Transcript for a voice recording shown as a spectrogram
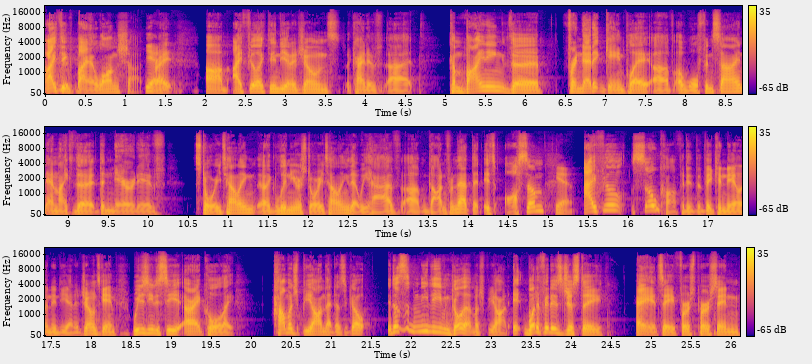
I think by a long shot, Yeah. right? Um, I feel like the Indiana Jones kind of uh, combining the frenetic gameplay of a Wolfenstein and like the the narrative storytelling, like linear storytelling that we have um, gotten from that, that it's awesome. Yeah. I feel so confident that they can nail an Indiana Jones game. We just need to see, all right, cool. Like, how much beyond that does it go? It doesn't need to even go that much beyond. It, what if it is just a, hey, it's a first person,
